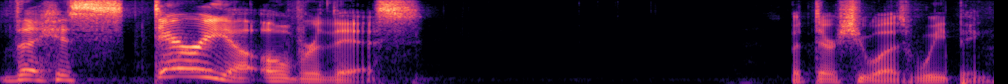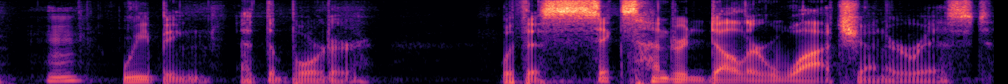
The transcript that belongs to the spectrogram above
the hysteria over this. But there she was, weeping, Hmm? weeping at the border with a $600 watch on her wrist.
